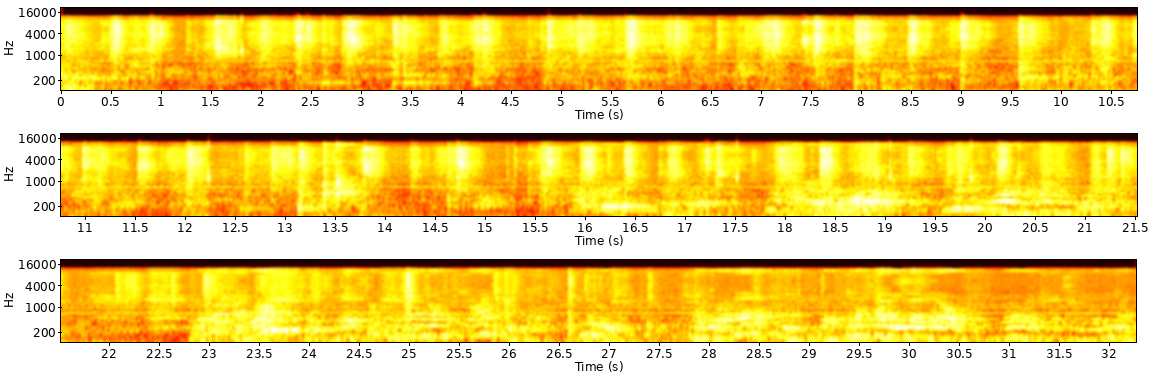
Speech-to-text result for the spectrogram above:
There's something going on that's right. And what air coming through. That's how he said, you know, railway tracks and everything, you know.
